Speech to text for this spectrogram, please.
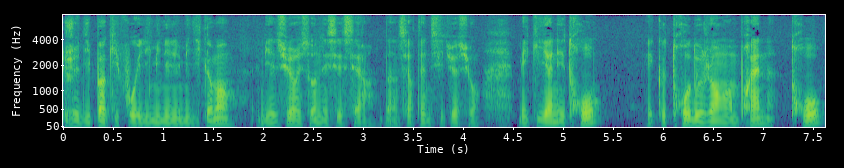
Je ne dis pas qu'il faut éliminer les médicaments. Bien sûr, ils sont nécessaires dans certaines situations. Mais qu'il y en ait trop et que trop de gens en prennent, trop,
